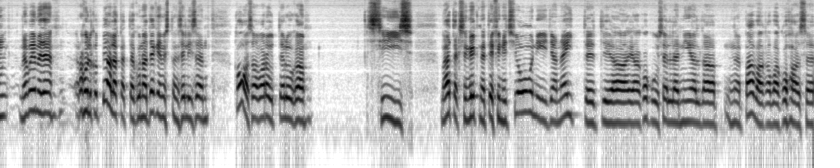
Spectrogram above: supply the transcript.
me võime rahulikult peale hakata, kuna tegemist on sellise kaasava aruteluga, siis ma jätaksin kõik need definitsioonid ja näited ja, ja kogu selle nii-öelda päevakava kohase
